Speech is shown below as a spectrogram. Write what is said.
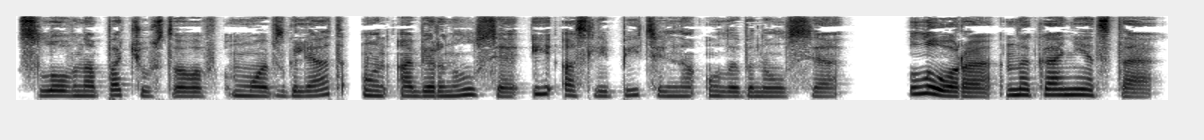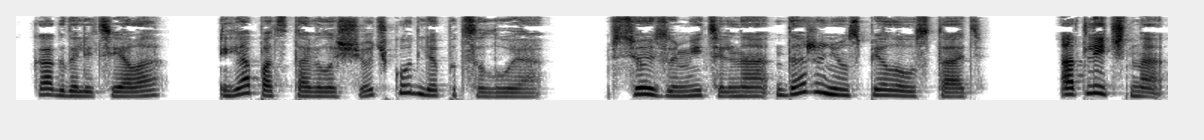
Словно почувствовав мой взгляд, он обернулся и ослепительно улыбнулся. «Лора, наконец-то! Как долетела?» Я подставила щечку для поцелуя. Все изумительно, даже не успела устать. «Отлично!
